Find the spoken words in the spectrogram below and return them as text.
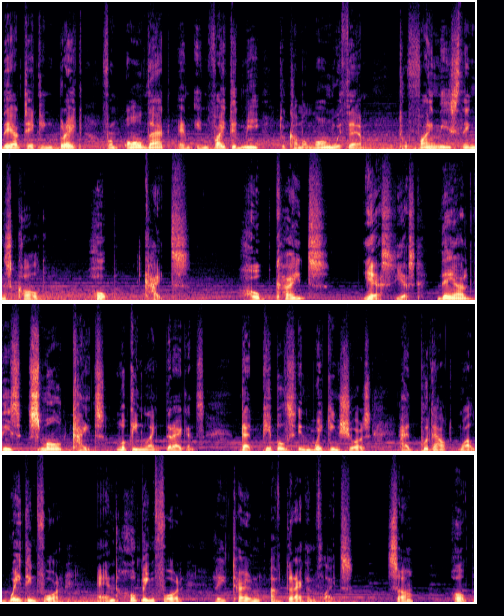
they are taking break from all that and invited me to come along with them to find these things called hope kites. Hope kites? Yes, yes. They are these small kites looking like dragons that peoples in Waking Shores had put out while waiting for and hoping for return of dragonflights. So, hope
